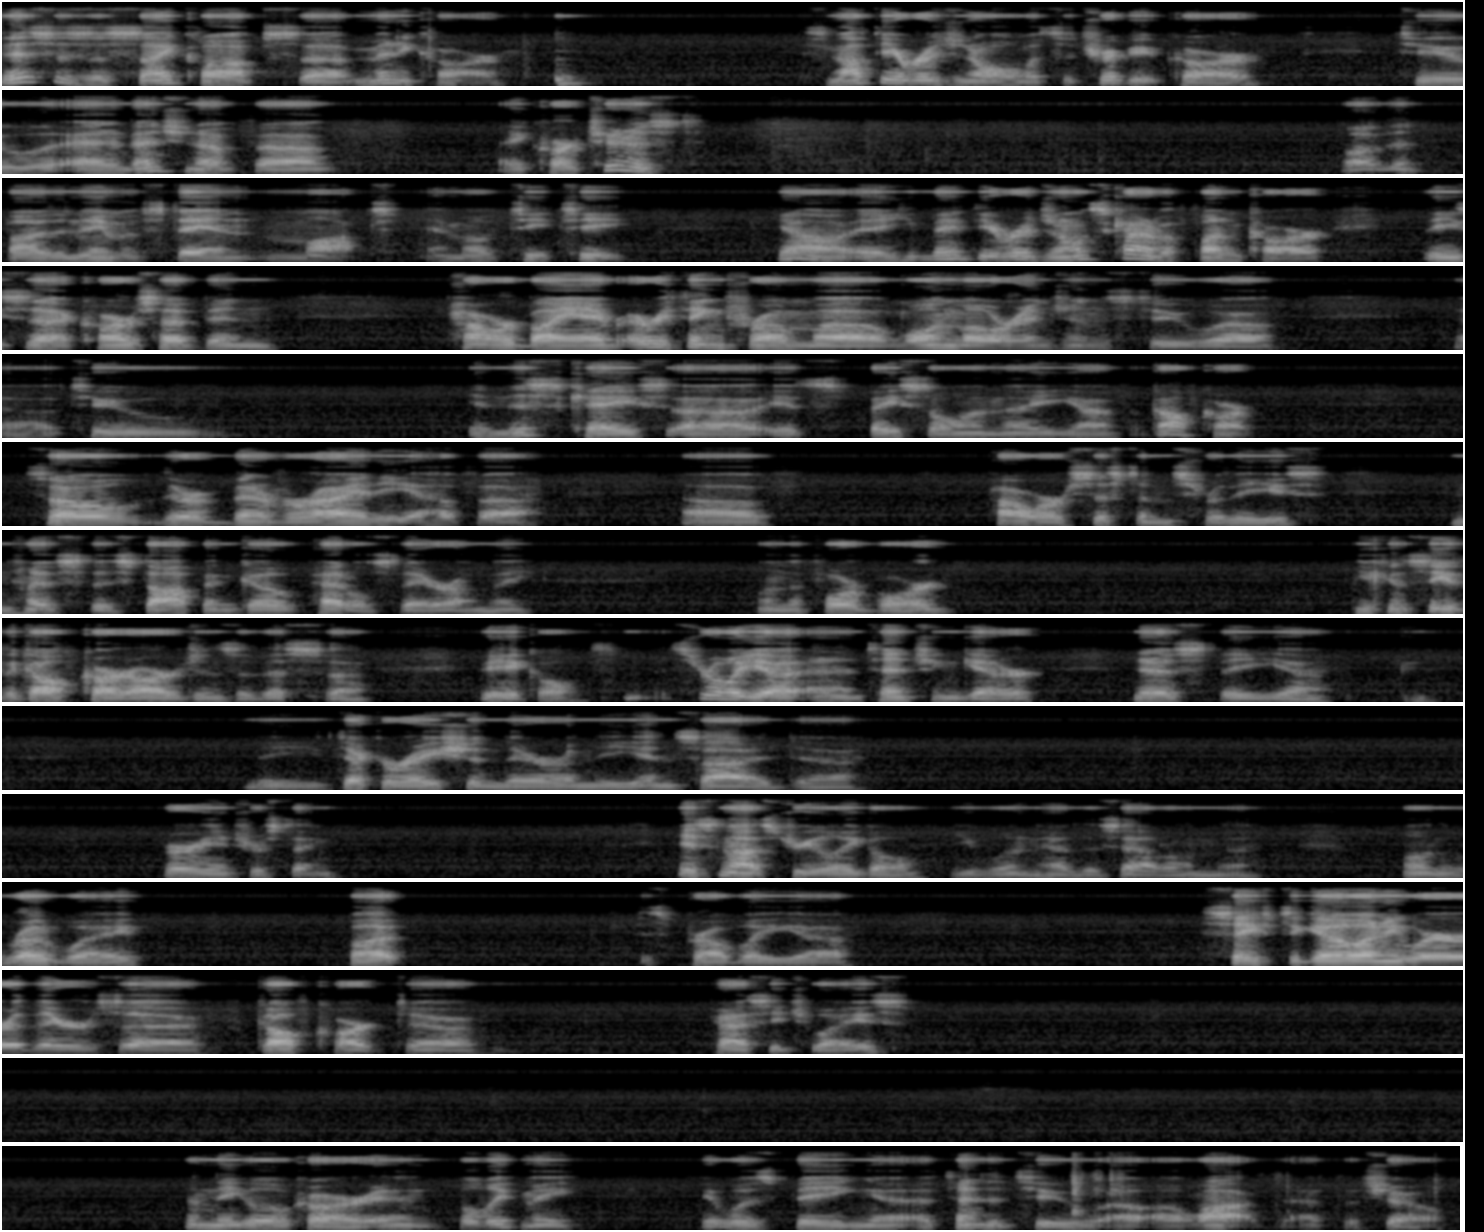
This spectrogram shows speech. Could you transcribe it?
This is a Cyclops uh, mini car. It's not the original, it's a tribute car to an invention of uh, a cartoonist by the, by the name of Stan Mott, M-O-T-T. Yeah, uh, he made the original. It's kind of a fun car. These uh, cars have been powered by everything from uh, lawnmower engines to uh, to in this case uh, it's based on a uh, golf cart. So there have been a variety of, uh, of power systems for these. Notice the stop and go pedals there on the on the floorboard. You can see the golf cart origins of this uh, vehicle. It's really a, an attention getter. Notice the uh, the decoration there on the inside. Uh, very interesting. It's not street legal. You wouldn't have this out on the on the roadway, but it's probably uh, safe to go anywhere there's uh, golf cart uh, passageways. A neat little car, and believe me, it was being uh, attended to a, a lot at the show.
